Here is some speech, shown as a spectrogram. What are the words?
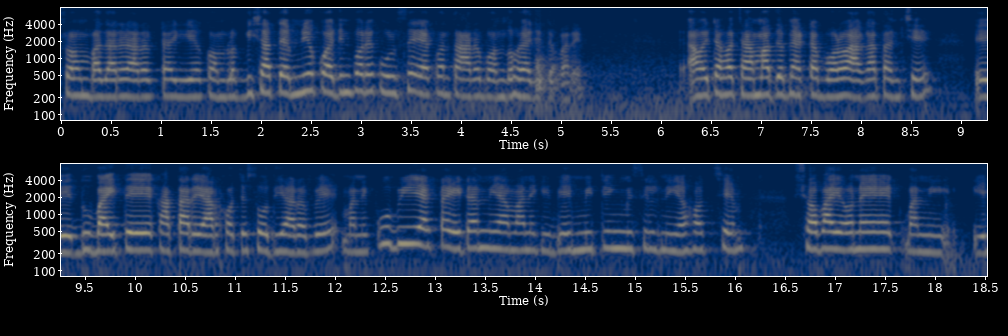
শ্রম বাজারের আরও একটা ইয়ে কমলো। বিষাতে এমনিও কয়দিন পরে খুলছে, এখন তো আরও বন্ধ হয়ে যেতে পারে। এটা হচ্ছে আমার জন্য একটা বড় আঘাত আনছে। এই দুবাইতে, কাতারে, আর হচ্ছে সৌদি আরবে। মানে খুবই একটা এটা নিয়ে মানে কি, এই মিটিং মিছিল নিয়ে হচ্ছে সবাই অনেক মানে ইয়ে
